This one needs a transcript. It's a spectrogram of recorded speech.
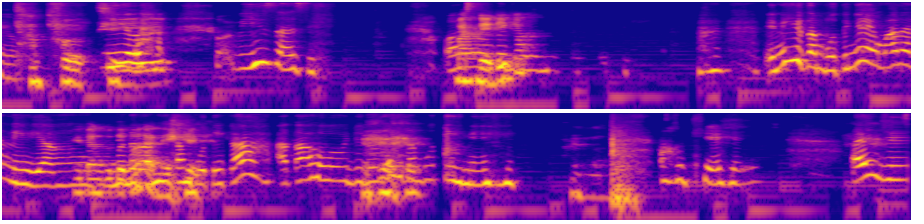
Nih. Hitam putih. Gila, kok bisa sih? Oh, Mas Dedi kah? ini hitam putihnya yang mana nih? Yang hitam beneran hitam putih kah? Atau judulnya hitam putih nih? Oke. okay. Lanjut.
